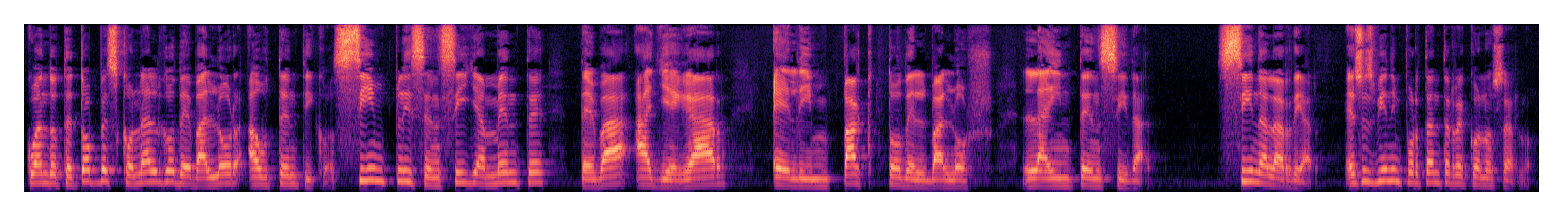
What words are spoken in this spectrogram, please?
Cuando te topes con algo de valor auténtico, simple y sencillamente te va a llegar el impacto del valor, la intensidad, sin alardear. Eso es bien importante reconocerlo.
